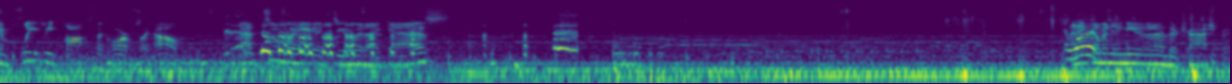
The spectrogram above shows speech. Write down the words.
completely pops the corpse. Like, oh, that's a way to do it, I guess. It I think. I'm gonna need another trash bin.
